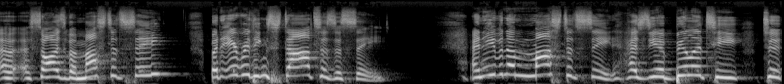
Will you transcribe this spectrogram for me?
a, a size of a mustard seed, but everything starts as a seed. And even a mustard seed has the ability to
